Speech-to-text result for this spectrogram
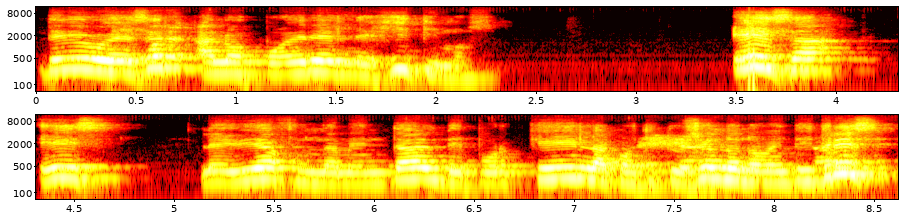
debe obedecer a los poderes legítimos. Esa es la idea fundamental de por qué la Constitución del 93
